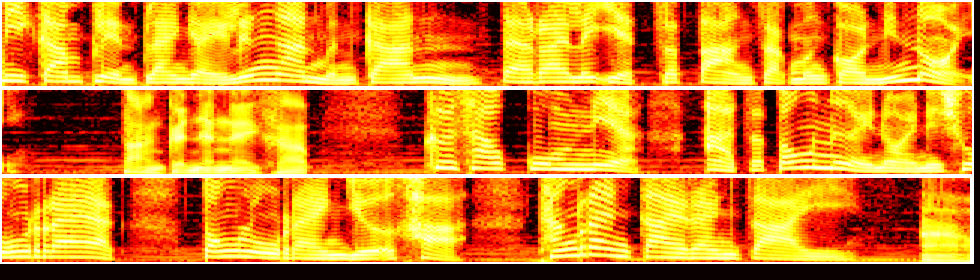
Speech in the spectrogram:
มีการเปลี่ยนแปลงใหญ่เรื่องงานเหมือนกัน แต่รายละเอียดจะต่างจากมังกรนิดหน่อย ต่างกันยังไงครับ คือชาวกุมเนี่ยอาจจะต้องเหนื่อยหน่อยในช่วงแรก ต้องลงแรงเยอะค่ะ ทั้งแรงกายแรงใจ อ้าว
